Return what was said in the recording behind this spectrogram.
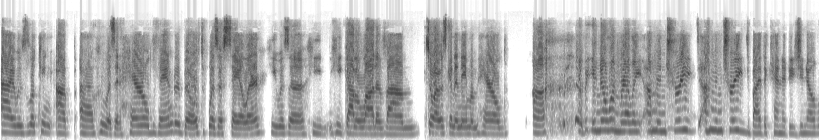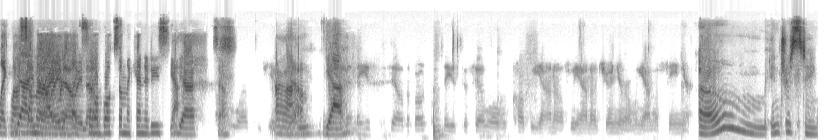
I was looking up. Uh, who was it? Harold Vanderbilt was a sailor. He was a he he got a lot of um. So I was going to name him Harold. Uh, yeah, but you know, I'm really I'm intrigued. I'm intrigued by the Kennedys. You know, like last yeah, summer I, know, I read I know, like four books on the Kennedys. Yeah. Yeah. So. Um, yeah. yeah the boats they used to sail were called Wiannos, Wianno Junior and Wianno Senior. Oh, interesting.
